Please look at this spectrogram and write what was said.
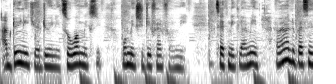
I'm doing it, you're doing it. So what makes you what makes you different from me? Technically, I mean I remember the person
